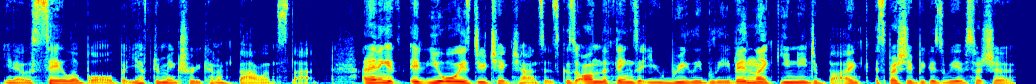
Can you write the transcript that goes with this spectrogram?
you know saleable, but you have to make sure you kind of balance that. And I think it, you always do take chances because on the things that you really believe in, like you need to buy, especially because we have such a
